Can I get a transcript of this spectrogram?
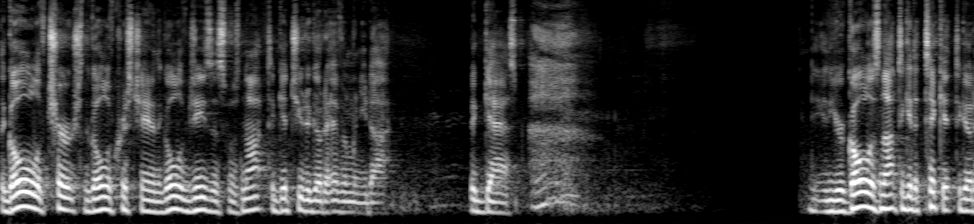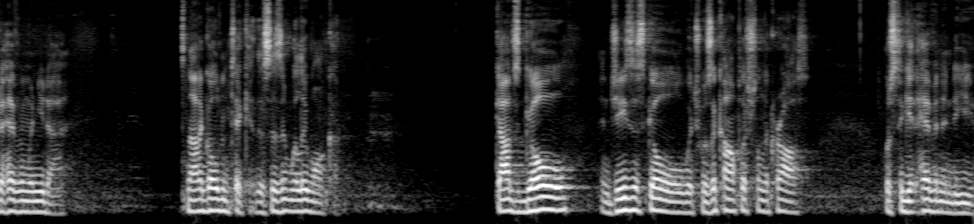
The goal of church, the goal of Christianity, the goal of Jesus was not to get you to go to heaven when you die. Big gasp. Your goal is not to get a ticket to go to heaven when you die. It's not a golden ticket. This isn't Willy Wonka. God's goal and Jesus' goal, which was accomplished on the cross, was to get heaven into you.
